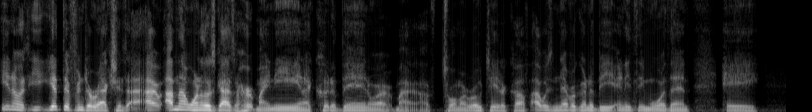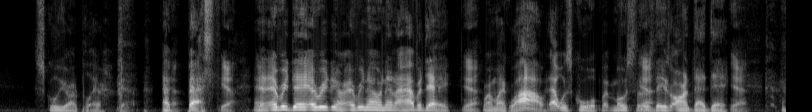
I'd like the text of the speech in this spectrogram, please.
you know, you get different directions. I, I, I'm not one of those guys that hurt my knee and I could have been, or my I tore my rotator cuff. I was never going to be anything more than a schoolyard player. Yeah. At Yeah. best. Yeah. And every day, every you know, every now and then, I have a day. Yeah. Where I'm like, wow, that was cool. But most of those Yeah. days aren't that day. Yeah.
